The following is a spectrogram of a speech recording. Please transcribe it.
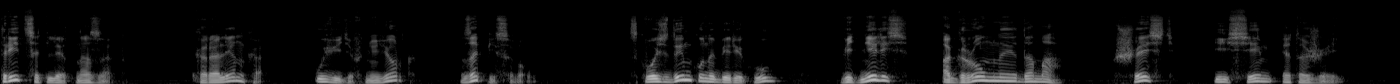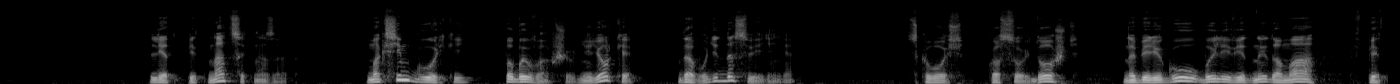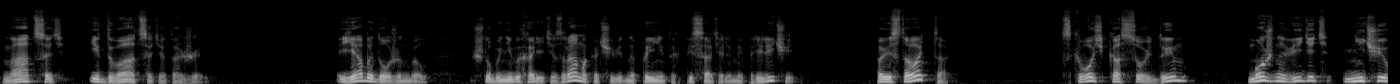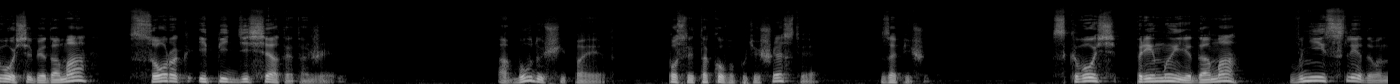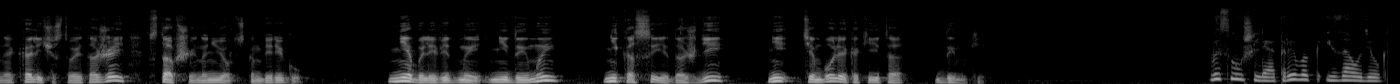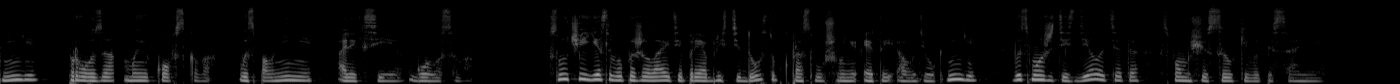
30 лет назад Короленко, увидев Нью-Йорк, записывал. Сквозь дымку на берегу виднелись огромные дома в шесть и семь этажей. Лет 15 назад Максим Горький, побывавший в Нью-Йорке, доводит до сведения. Сквозь косой дождь на берегу были видны дома в 15 и 20 этажей. Я бы должен был, чтобы не выходить из рамок, очевидно, принятых писателями приличий, повествовать так. Сквозь косой дым можно видеть ничего себе дома в 40 и 50 этажей. А будущий поэт после такого путешествия запишет. Сквозь прямые дома в неисследованное количество этажей, вставшие на Нью-Йоркском берегу, не были видны ни дымы, ни косые дожди, ни тем более какие-то дымки. Вы слушали отрывок из аудиокниги «Проза Маяковского» в исполнении Алексея Голосова. В случае, если вы пожелаете приобрести доступ к прослушиванию этой аудиокниги, вы сможете сделать это с помощью ссылки в описании.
